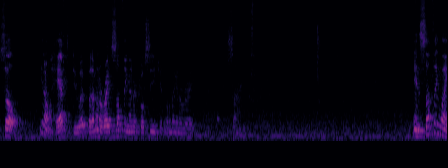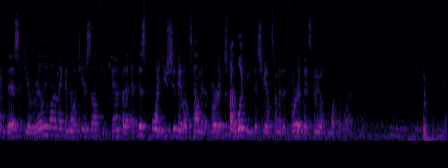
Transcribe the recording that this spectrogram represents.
So, you don't have to do it, but I'm gonna write something under cosecant. What am I gonna write? Sine. In something like this, if you really wanna make a note to yourself, you can, but at this point, you should be able to tell me that vertic, just by looking at this, you'll be able to tell me that vertically, it's gonna go from what to what. Yeah,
